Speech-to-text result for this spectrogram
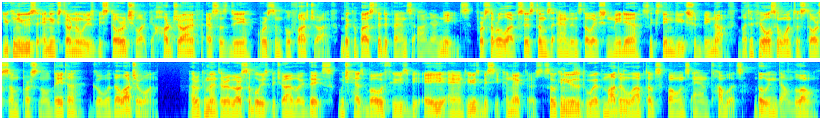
You can use any external USB storage like a hard drive, SSD or a simple flash drive. The capacity depends on your needs. For several live systems and installation media, 16 gigs should be enough, but if you also want to store some personal data, go with the larger one. I recommend a reversible USB drive like this, which has both USB-A and USB-C connectors, so you can use it with modern laptops, phones and tablets, the link down below.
